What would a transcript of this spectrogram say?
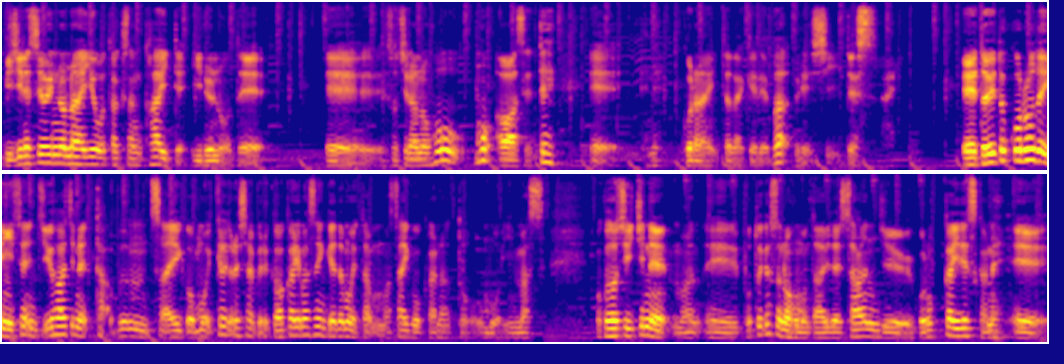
ビジネス寄りの内容をたくさん書いているので、えー、そちらの方も合わせて、えーね、ご覧いただければ嬉しいです。えー、というところで2018年多分最後もう1回ぐらい喋るか分かりませんけれども多分ま最後かなと思います。今年1年、まあえー、ポッドキャストの方も大体35、6回ですかね、え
